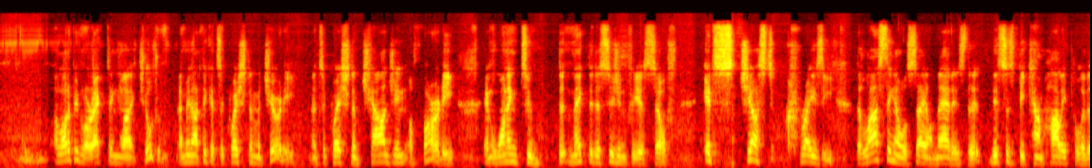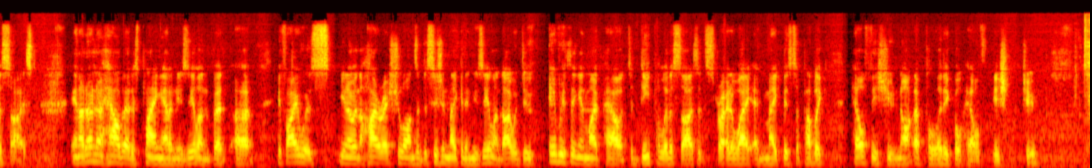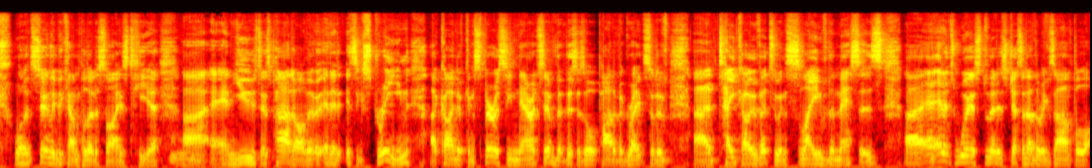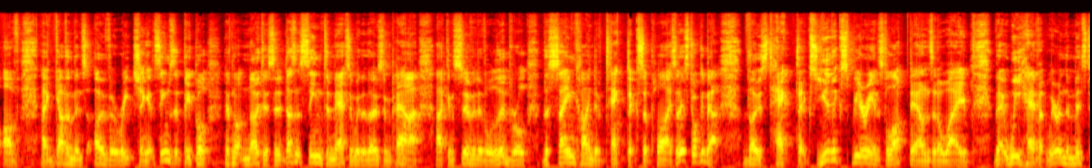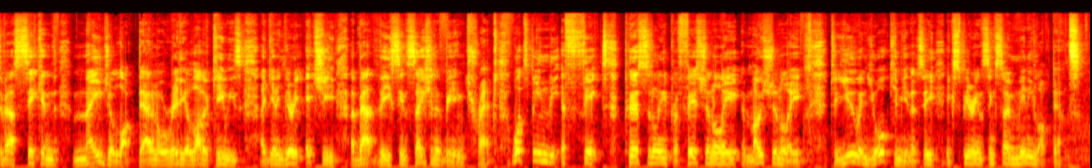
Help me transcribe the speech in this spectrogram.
a lot of people are acting like children. I mean, I think it's a question of maturity. It's a question of challenging authority and wanting to make the decision for yourself. It's just crazy. The last thing I will say on that is that this has become highly politicized. And I don't know how that is playing out in New Zealand, but uh, if I was, you know, in the higher echelons of decision making in New Zealand, I would do everything in my power to depoliticize it straight away and make this a public health issue, not a political health issue. Well, it's certainly become politicised here mm. uh, and used as part of it, its extreme a kind of conspiracy narrative that this is all part of a great sort of uh, takeover to enslave the masses. Uh, and its worst, that it's just another example of uh, governments overreaching. It seems that people have not noticed that it doesn't seem to matter whether those in power are conservative or liberal, the same kind of tactics apply. So let's talk about those tactics. You've experienced lockdown lockdowns in a way that we haven't. We're in the midst of our second major lockdown, and already a lot of Kiwis are getting very itchy about the sensation of being trapped. What's been the effect personally, professionally, emotionally to you and your community experiencing so many lockdowns?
